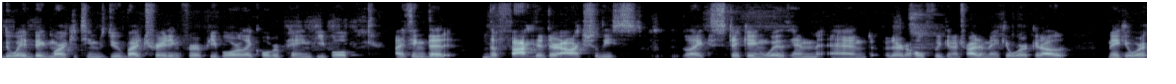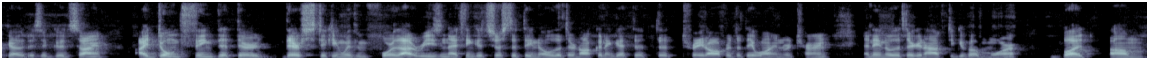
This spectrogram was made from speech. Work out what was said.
the way big market teams do by trading for people or like overpaying people. I think that the fact that they're actually like sticking with him and they're hopefully going to try to make it work it out, make it work out is a good sign. I don't think that they're they're sticking with him for that reason. I think it's just that they know that they're not going to get the, the trade offer that they want in return, and they know that they're going to have to give up more. But um,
